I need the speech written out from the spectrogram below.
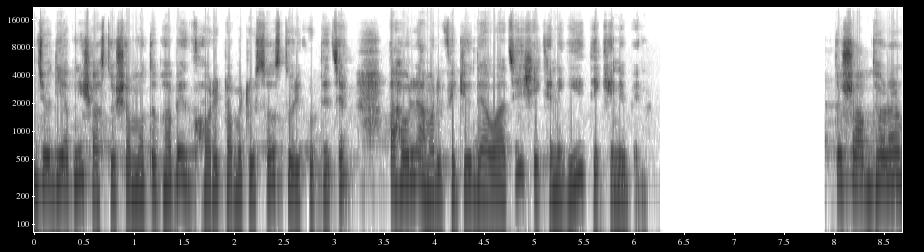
যদি আপনি স্বাস্থ্যসম্মতভাবে ঘরে টমেটো সস তৈরি করতে চান, তাহলে আমার ভিডিও দেওয়া আছে, সেখানে গিয়ে দেখে নেবেন। তো সব ধরনের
